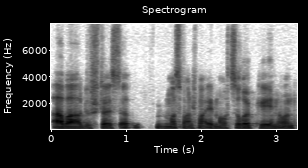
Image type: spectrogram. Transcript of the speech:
aber du stößt, muss manchmal eben auch zurückgehen. Und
